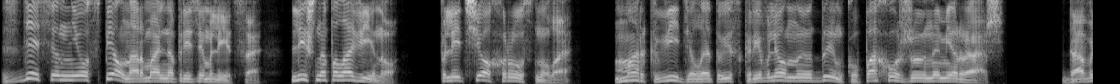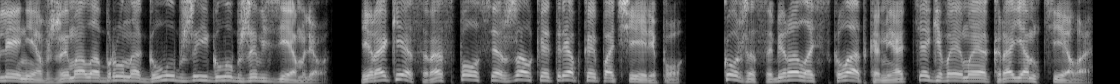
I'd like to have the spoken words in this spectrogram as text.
Здесь он не успел нормально приземлиться, лишь наполовину. Плечо хрустнуло. Марк видел эту искривленную дымку, похожую на мираж. Давление вжимало Бруно глубже и глубже в землю. Иракес расползся жалкой тряпкой по черепу. Кожа собиралась складками, оттягиваемая краям тела.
